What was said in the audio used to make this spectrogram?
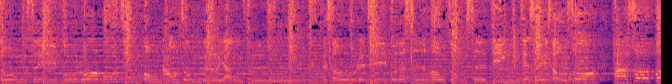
总是一副弱不禁风孬种的样子。在受人欺负的时候总是听见水手说他说风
